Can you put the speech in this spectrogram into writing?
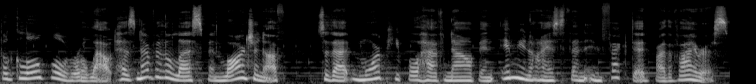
the global rollout has nevertheless been large enough so that more people have now been immunized than infected by the virus.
